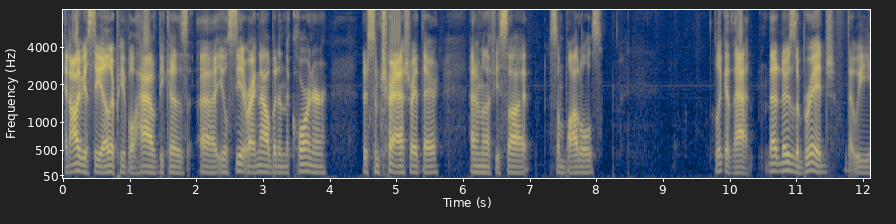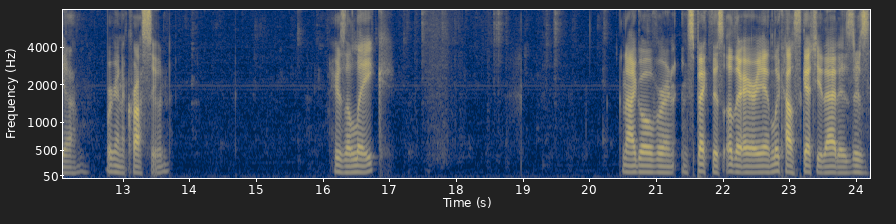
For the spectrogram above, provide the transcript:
and obviously other people have because uh, you'll see it right now. But in the corner, there's some trash right there. I don't know if you saw it. Some bottles. Look at that. That there's the bridge that we uh, we're gonna cross soon. Here's a lake. Now I go over and inspect this other area and look how sketchy that is. There's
